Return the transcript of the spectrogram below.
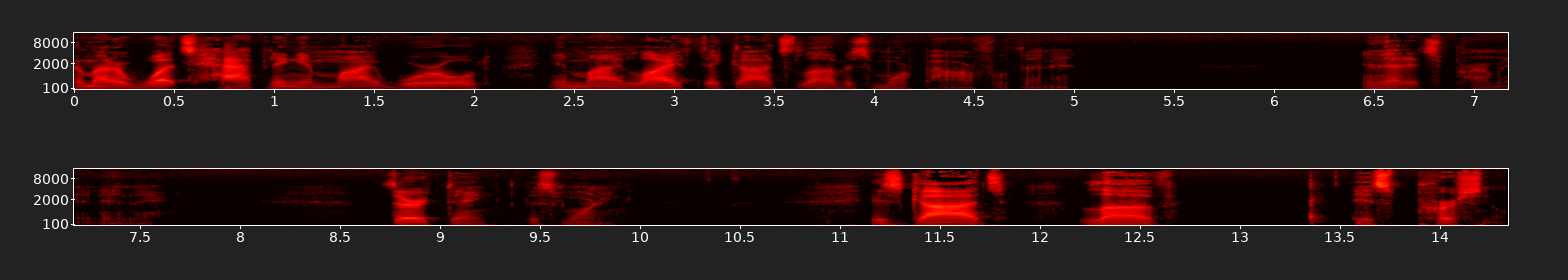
no matter what's happening in my world, in my life, that God's love is more powerful than it. And that it's permanent in there. Third thing this morning is God's love is personal.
